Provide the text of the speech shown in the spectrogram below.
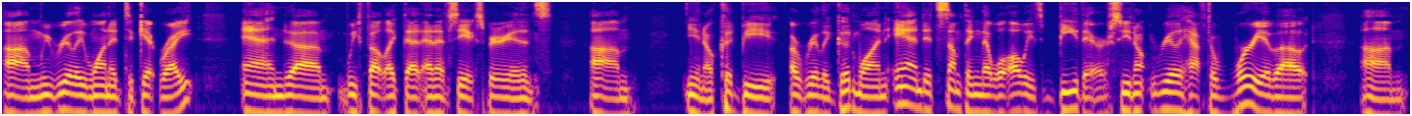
um, we really wanted to get right, and um, we felt like that NFC experience, um, you know, could be a really good one, and it's something that will always be there, so you don't really have to worry about um,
